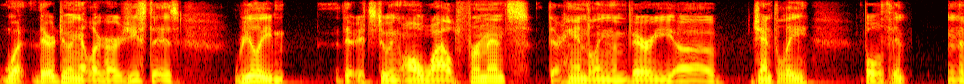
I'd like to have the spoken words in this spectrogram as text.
what they're doing at La Garagista is really it's doing all wild ferments. They're handling them very uh, gently, both in the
